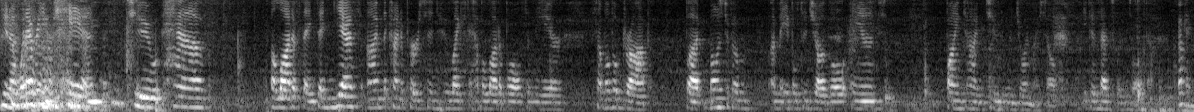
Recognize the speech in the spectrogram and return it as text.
you know, whatever you can to have a lot of things. And yes, I'm the kind of person who likes to have a lot of balls in the air. Some of them drop, but most of them I'm able to juggle and find time to enjoy myself, because that's what it's all about. Okay.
